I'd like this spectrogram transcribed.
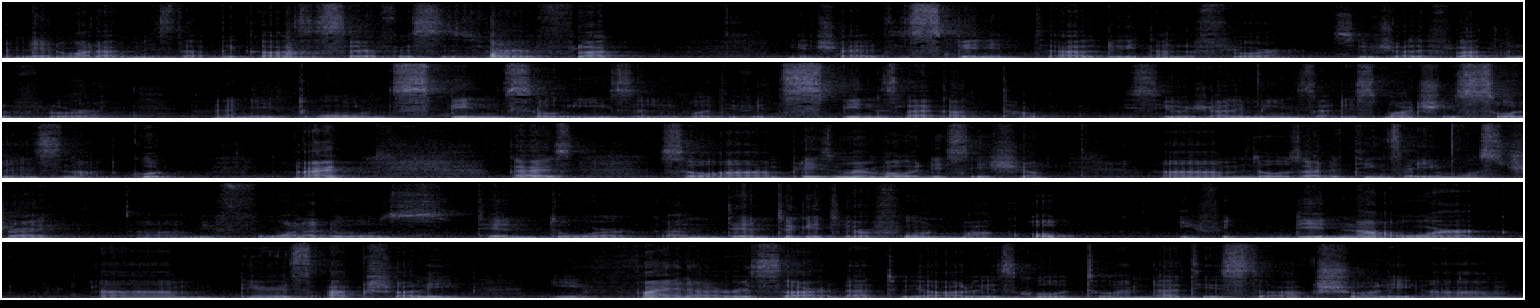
and then what happens is that because the surface is very flat you try to spin it. I'll do it on the floor. It's usually flat on the floor and it won't spin so easily. But if it spins like a top this usually means that this battery is swollen it's not good. All right guys. So um, please remember with this issue um, those are the things that you must try. Um, if one of those tend to work and tend to get your phone back up if it did not work um, there is actually a final resort that we always go to and that is to actually um,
